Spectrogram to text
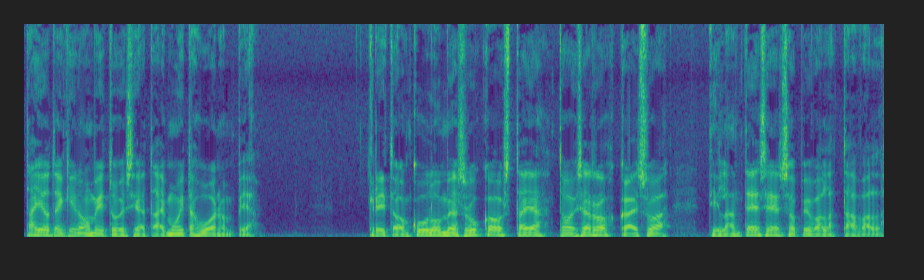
tai jotenkin omituisia tai muita huonompia. Kritoon kuuluu myös rukousta ja toisen rohkaisua tilanteeseen sopivalla tavalla.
